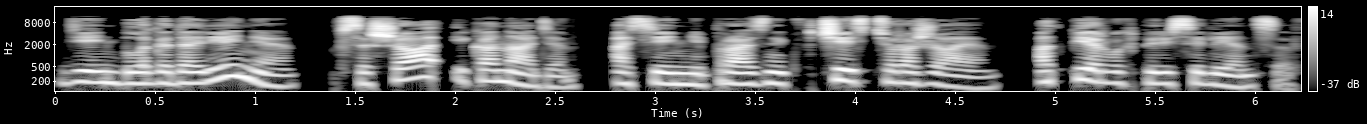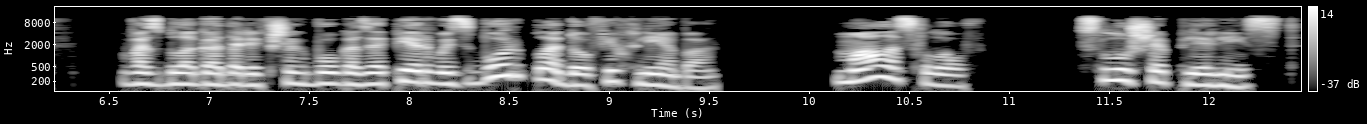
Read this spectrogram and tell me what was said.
День Благодарения, в США и Канаде, осенний праздник в честь урожая, от первых переселенцев, возблагодаривших Бога за первый сбор плодов и хлеба. Мало слов. Слушай плейлист.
